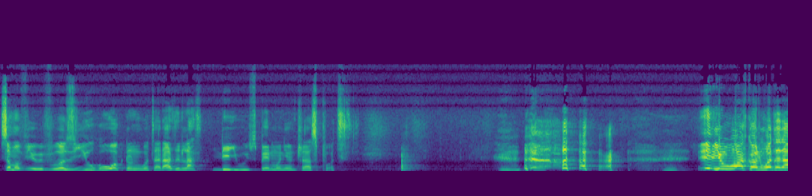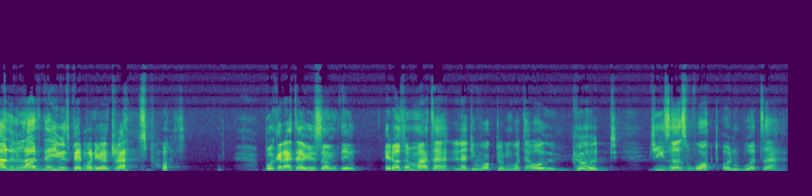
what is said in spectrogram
Some of you, if it was you who walked on water, that's the last day you will spend money on transport. if you walk on water, that's the last day you spend money on transport. but can I tell you something? It doesn't matter that you walked on water. Oh, good. Jesus walked on water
